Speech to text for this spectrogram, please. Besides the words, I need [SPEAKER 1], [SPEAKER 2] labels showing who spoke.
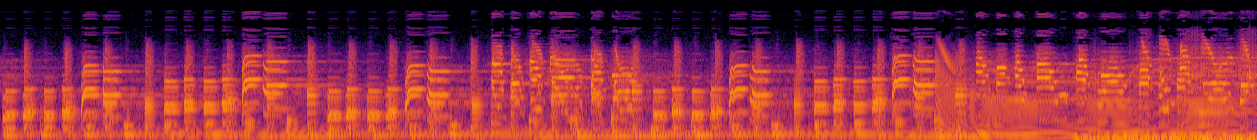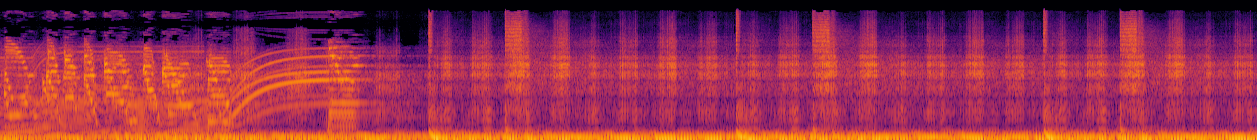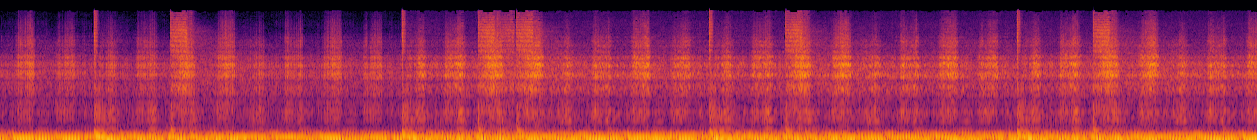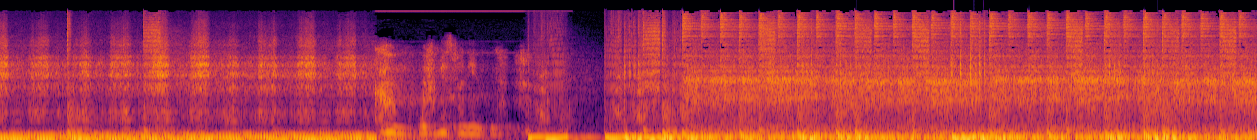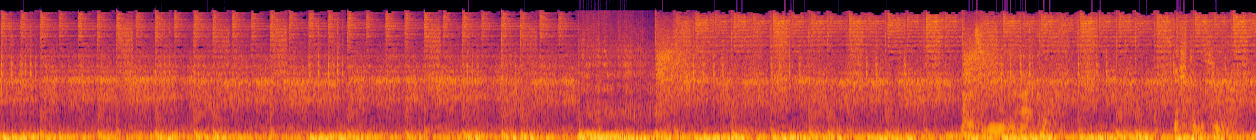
[SPEAKER 1] Música Komm, machen wir es von hinten. Minuten Hardcore. Echte Gefühle.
